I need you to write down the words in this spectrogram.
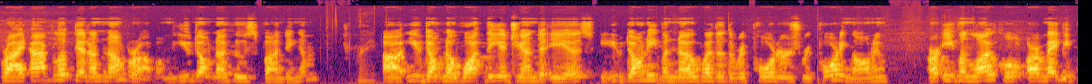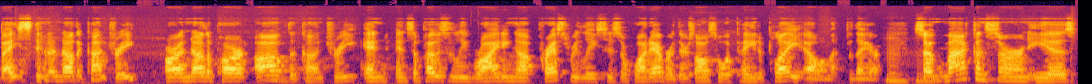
right? I've looked at a number of them. You don't know who's funding them. Right. Uh, you don't know what the agenda is. You don't even know whether the reporters reporting on them are even local or maybe based in another country or another part of the country and, and supposedly writing up press releases or whatever. There's also a pay to play element for there. Mm-hmm. So my concern is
